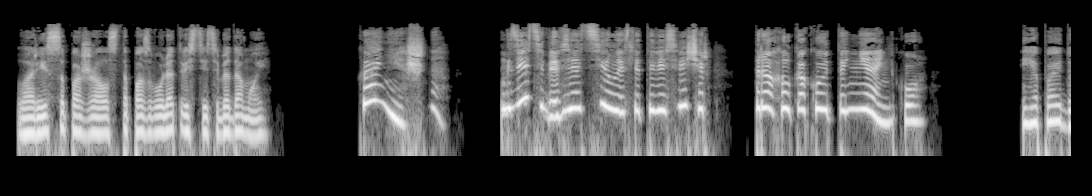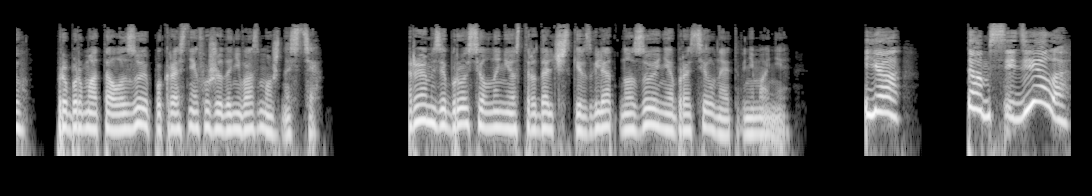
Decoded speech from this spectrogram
«Лариса, пожалуйста, позволь отвезти тебя домой». «Конечно. Где тебе взять силы, если ты весь вечер трахал какую-то няньку?» «Я пойду», пробормотала Зоя, покраснев уже до невозможности. Рэмзи бросил на нее страдальческий взгляд, но Зоя не обратила на это внимания. «Я там сидела!»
